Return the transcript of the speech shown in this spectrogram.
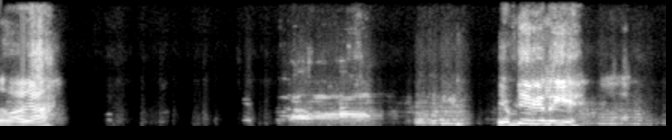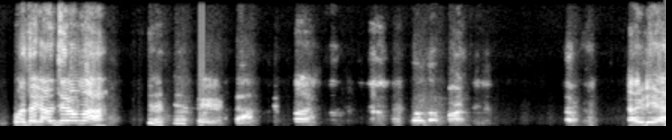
வாங்க எப்படி இருக்கு இன்னைக்கு? மொத்த காமிச்சிடமா அப்படியா?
